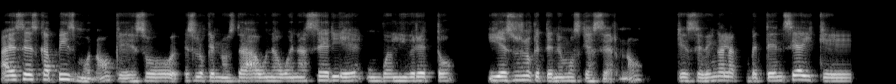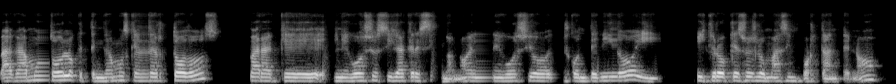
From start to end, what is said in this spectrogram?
a ese escapismo, ¿no? que eso es lo que nos da una buena serie, un buen libreto, y eso es lo que tenemos que hacer, ¿no? Que se venga la competencia y que hagamos todo lo que tengamos que hacer todos para que el negocio siga creciendo, ¿no? El negocio, el contenido y, y creo que eso es lo más importante, ¿no?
